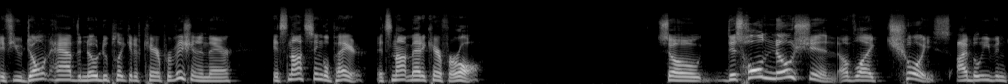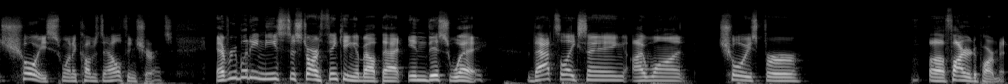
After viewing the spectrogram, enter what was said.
if you don't have the no duplicative care provision in there, it's not single payer. It's not Medicare for all. So, this whole notion of like choice, I believe in choice when it comes to health insurance. Everybody needs to start thinking about that in this way. That's like saying, I want choice for a uh, fire department.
